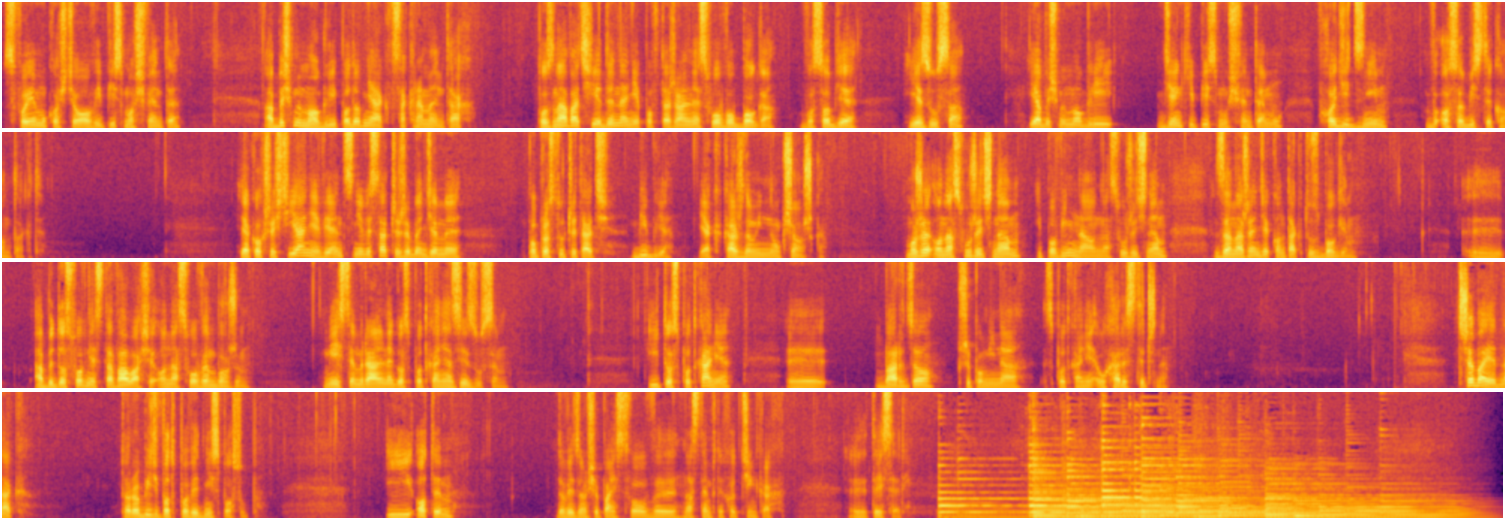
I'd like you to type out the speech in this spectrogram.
swojemu Kościołowi Pismo Święte, abyśmy mogli, podobnie jak w sakramentach, poznawać jedyne niepowtarzalne słowo Boga w osobie Jezusa i abyśmy mogli dzięki Pismu Świętemu wchodzić z Nim w osobisty kontakt. Jako chrześcijanie więc nie wystarczy, że będziemy po prostu czytać Biblię, jak każdą inną książkę. Może ona służyć nam i powinna ona służyć nam za narzędzie kontaktu z Bogiem, y, aby dosłownie stawała się ona Słowem Bożym, miejscem realnego spotkania z Jezusem. I to spotkanie y, bardzo przypomina spotkanie eucharystyczne. Trzeba jednak to robić w odpowiedni sposób. I o tym dowiedzą się Państwo w następnych odcinkach y, tej serii.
